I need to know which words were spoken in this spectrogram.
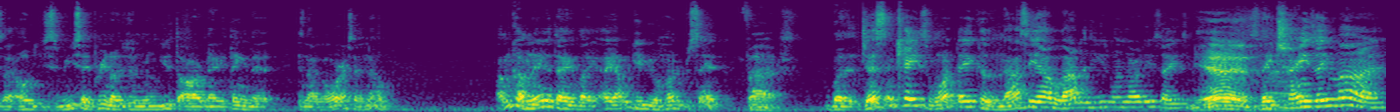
they like, "Oh, you, you said prenup just mean you the automatic thinking that it's not gonna work." I said, "No, I'm coming to anything like, hey, I'm gonna give you hundred percent, Facts. but just in case one day, because now I see how a lot of these women are these days, Yes. they change their mind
